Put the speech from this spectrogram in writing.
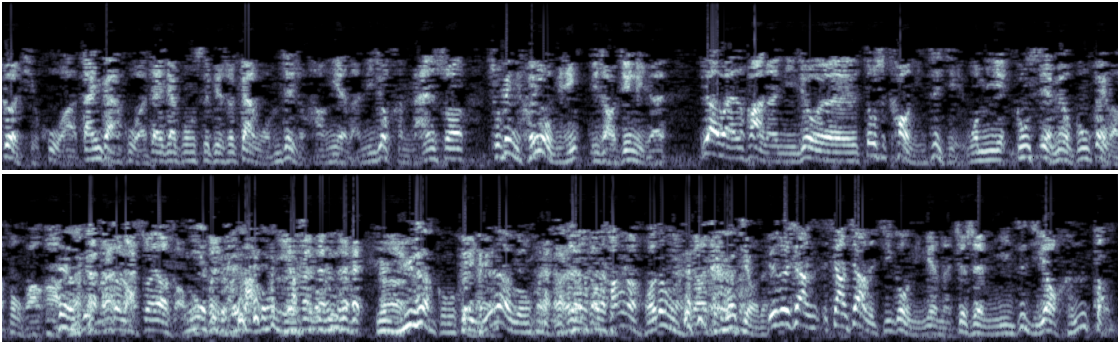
个体户啊、单干户啊，在一家公司，比如说干我们这种行业的，你就很难说，除非你很有名，你找经理人。要不然的话呢，你就都是靠你自己。我们也公司也没有工会吧，凤凰啊，都老说要搞工会，对 对，有娱乐工会，娱乐工会，搞康乐活动的，多久的？比如说像像这样的机构里面呢，就是你自己要很懂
